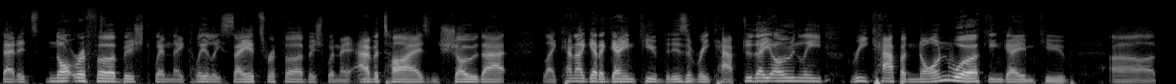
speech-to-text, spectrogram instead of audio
that it's not refurbished when they clearly say it's refurbished when they advertise and show that? Like, can I get a GameCube that isn't recapped? Do they only recap a non-working GameCube? Uh,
